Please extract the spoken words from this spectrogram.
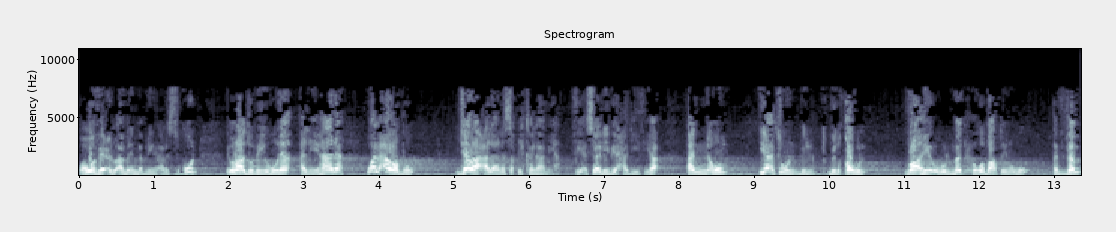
وهو فعل أمر مبني على السكون يراد به هنا الإهانة والعرب جرى على نسق كلامها في أساليب حديثها أنهم يأتون بالقول ظاهره المدح وباطنه الذم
